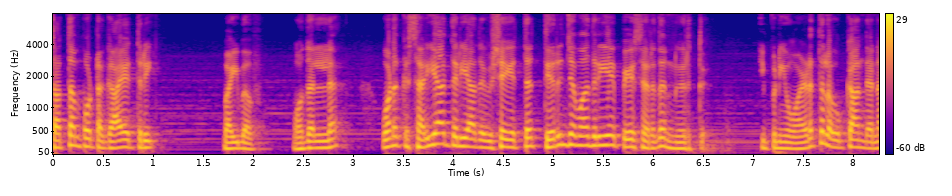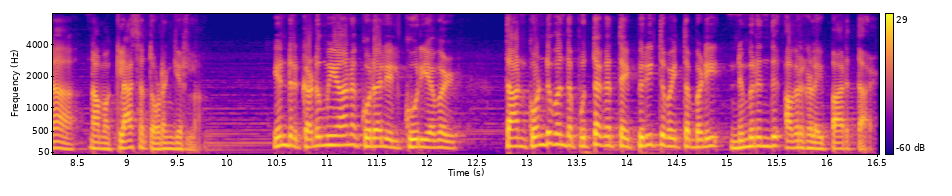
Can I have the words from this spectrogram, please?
சத்தம் போட்ட காயத்ரி வைபவ் முதல்ல உனக்கு சரியா தெரியாத விஷயத்தை தெரிஞ்ச மாதிரியே பேசுறத நிறுத்து. இப்போ நீ உன் இடத்துல உட்காந்தனா நாம கிளாஸை தொடங்கிடலாம். என்று கடுமையான குரலில் கூறியவள் தான் கொண்டு வந்த புத்தகத்தை பிரித்து வைத்தபடி நிமிர்ந்து அவர்களை பார்த்தாள்.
